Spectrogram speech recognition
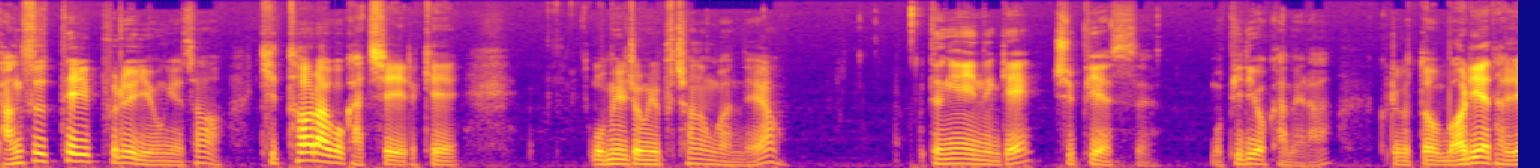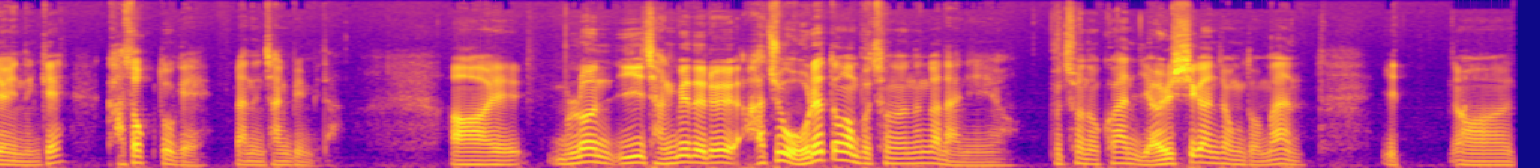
방수 테이프를 이용해서 깃털하고 같이 이렇게 오밀조밀 붙여놓은 건데요. 등에 있는 게 GPS, 뭐 비디오 카메라, 그리고 또 머리에 달려 있는 게 가속도계라는 장비입니다. 어, 물론 이 장비들을 아주 오랫동안 붙여놓는 건 아니에요. 붙여놓고 한 10시간 정도만 이, 어,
